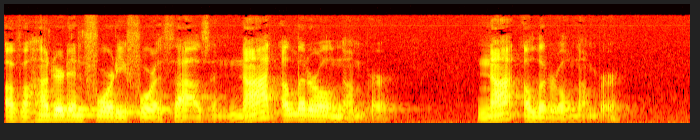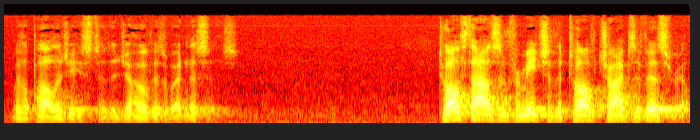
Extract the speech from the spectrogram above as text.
of 144,000. Not a literal number, not a literal number, with apologies to the Jehovah's Witnesses. 12,000 from each of the 12 tribes of Israel.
